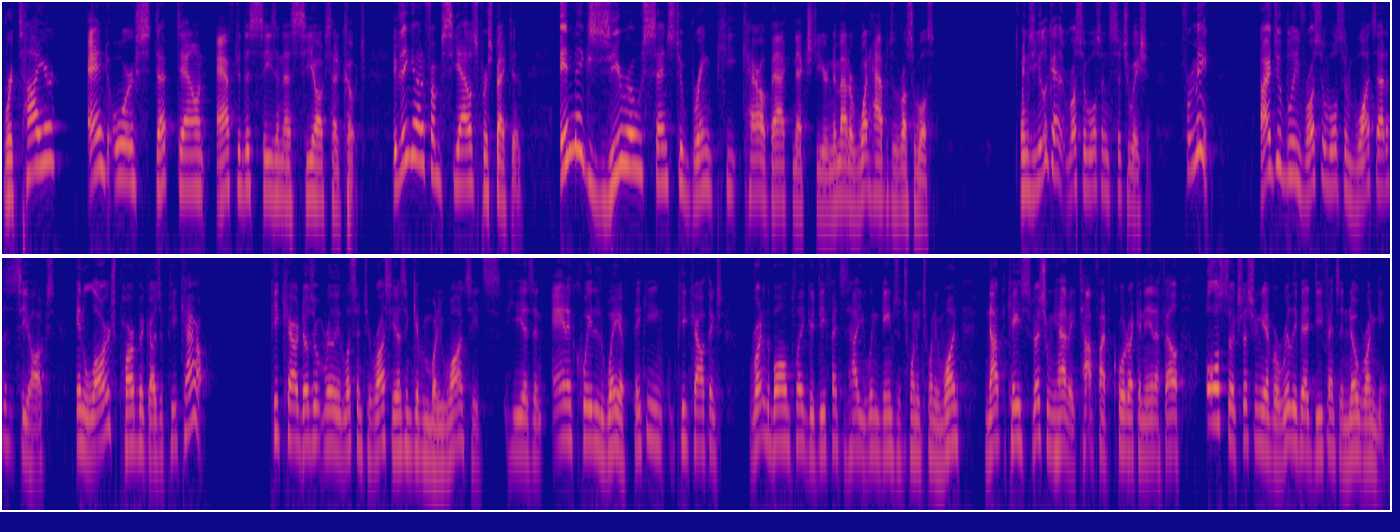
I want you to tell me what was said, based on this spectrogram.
retire and or step down after this season as Seahawks head coach. If you think about it from Seattle's perspective, it makes zero sense to bring Pete Carroll back next year, no matter what happens with Russell Wilson. And you look at Russell Wilson's situation. For me, I do believe Russell Wilson wants out of the Seahawks in large part because of Pete Carroll. Pete Carroll doesn't really listen to Russ. He doesn't give him what he wants. It's he has an antiquated way of thinking. Pete Carroll thinks running the ball and playing good defense is how you win games in 2021. Not the case, especially when you have a top five quarterback in the NFL. Also, especially when you have a really bad defense and no run game.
